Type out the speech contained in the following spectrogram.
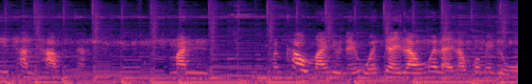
ที่ท่านทำนะมันมันเข้ามาอยู่ในหัวใจเราเมื่อไหร่เราก็ไม่รู้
